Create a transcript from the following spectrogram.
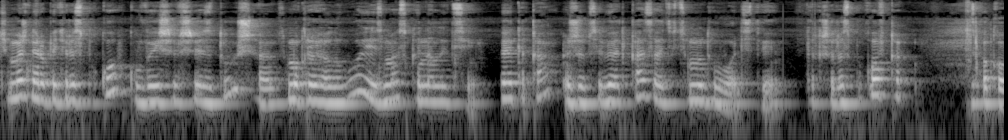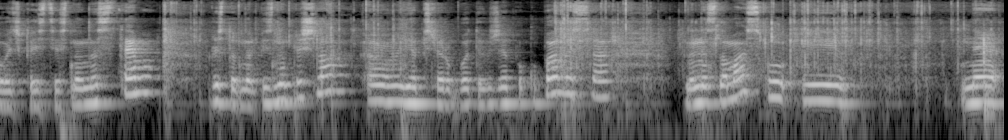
Чи можна робити розпаковку, вийшовши з душа з мокрою головою і з маскою на лиці? Я така, щоб собі відказувати в цьому удовольстві. Так що розпаковка. Розпаковочка, звісно, в нас з тему. Просто пізно прийшла. Е, Я після роботи вже покупалася, нанесла маску і не е,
